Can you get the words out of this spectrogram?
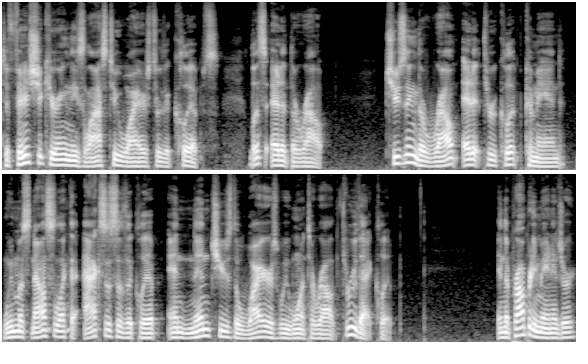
To finish securing these last two wires through the clips, let's edit the route. Choosing the Route Edit Through Clip command, we must now select the axis of the clip and then choose the wires we want to route through that clip. In the Property Manager,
